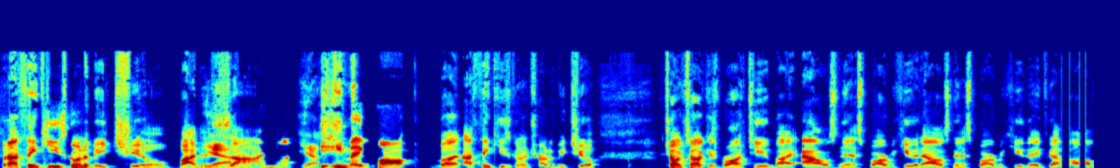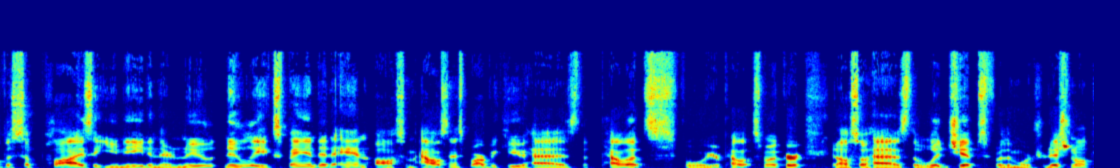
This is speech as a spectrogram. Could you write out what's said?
but I think he's going to be chill by design. Yeah. Yes. He, he may pop, but I think he's going to try to be chill. Chalk Talk is brought to you by Owl's Nest Barbecue. At Owl's Nest Barbecue, they've got all the supplies that you need, and they're new, newly expanded and awesome. Owl's Nest Barbecue has the pellets for your pellet smoker. It also has the wood chips for the more traditional,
